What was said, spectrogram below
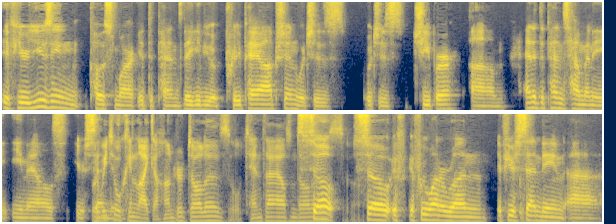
if you're using Postmark, it depends. They give you a prepay option, which is which is cheaper. Um, and it depends how many emails you're sending. Are we talking like a hundred dollars or ten thousand dollars? So, or? so if if we want to run, if you're sending uh,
